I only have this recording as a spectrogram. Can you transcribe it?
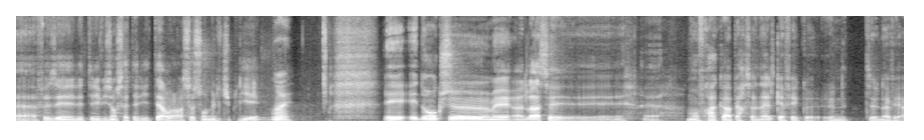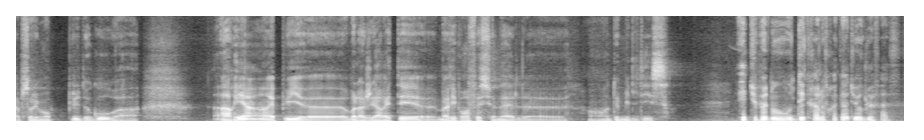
euh, faisait les télévisions satellitaires, voilà, se sont multipliées. Ouais. Et, et donc, je, mais là, c'est mon fracas personnel qui a fait que je n'avais absolument plus de goût à à rien. Et puis euh, voilà, j'ai arrêté euh, ma vie professionnelle euh, en 2010. Et tu peux nous décrire le fracas, tu veux que je le fasse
